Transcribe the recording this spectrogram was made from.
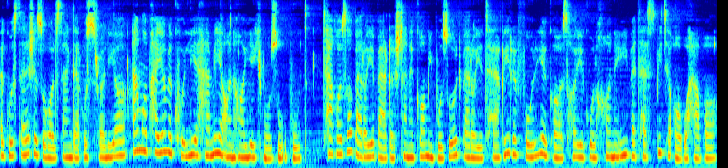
و گسترش زغالسنگ در استرالیا اما پیام کلی همه آنها یک موضوع بود. تقاضا برای برداشتن گامی بزرگ برای تغییر فوری گازهای گلخانه‌ای و تثبیت آب و هوا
